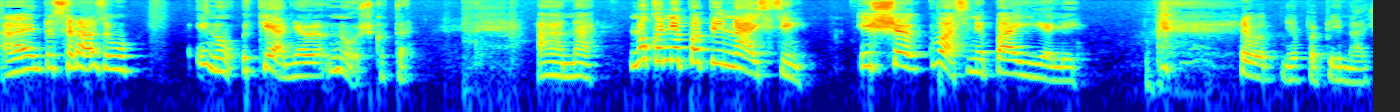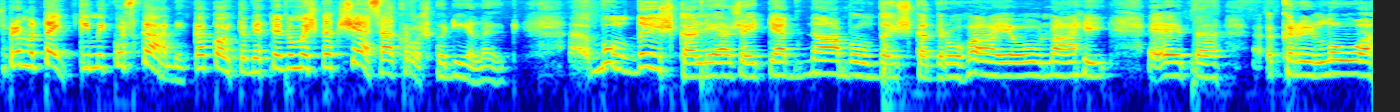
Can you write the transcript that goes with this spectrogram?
А это сразу, и ну, тяня ножку-то. А она, ну-ка не попинайся, еще квас не поели. Вот не попинайся. Прямо такими кусками. Какой-то, ведь ты думаешь, как сейчас окрошку делают. А, Булдышка лежит, одна булдышка, другая у ноги, это крыло.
